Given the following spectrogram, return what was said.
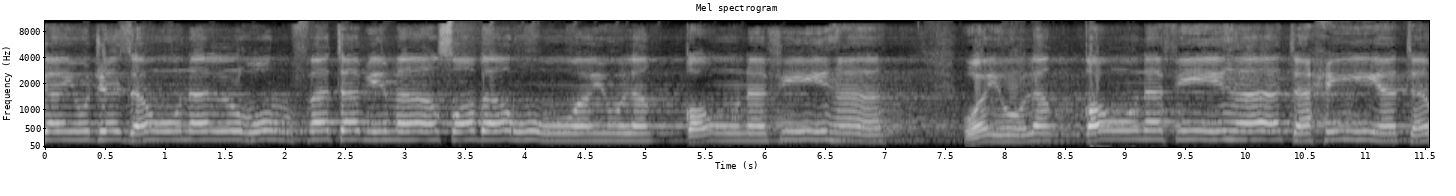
يجزون الغرفة بما صبروا ويلقون فيها ويلقون فيها تحية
